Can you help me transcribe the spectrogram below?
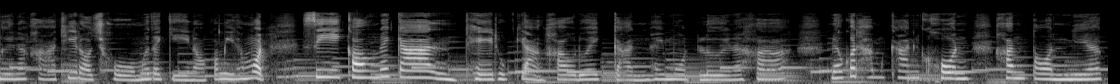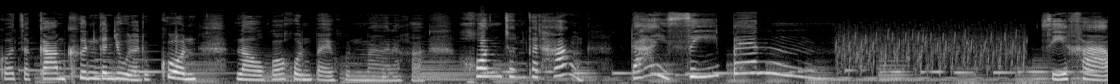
เลยนะคะ ที่เราโชว์เมื่อตะกี้เนาะก็มีทั้งหมด4กองด้วยกัน เททุกอย่างเข้าด้วยกันให้หมดเลยนะคะ แล้วก็ทำการคนขั้นตอนนี้ก็จะกล้ามขึ้นกันอยู่นะทุกคน เราก็คนไปคนมานะคะ คนจนกระทั่งได้สีเป็น สีขาว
